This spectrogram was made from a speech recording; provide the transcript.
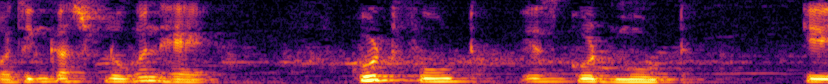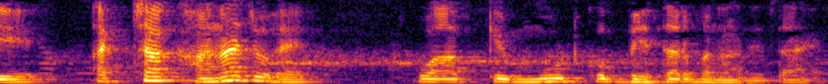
और जिनका स्लोगन है, good food is good mood कि अच्छा खाना जो है वो आपके मूड को बेहतर बना देता है।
